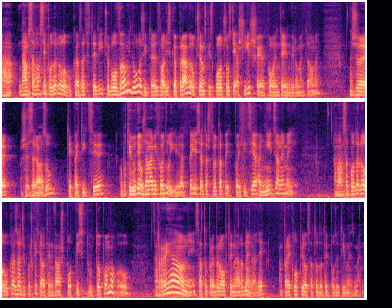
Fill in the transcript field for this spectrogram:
A nám sa vlastne podarilo ukázať vtedy, čo bolo veľmi dôležité z hľadiska práve občianskej spoločnosti a širšie ako len tej environmentálnej, že, že zrazu tie petície, lebo tí ľudia už za nami chodili, že 54. petícia a nič sa nemení. A nám sa podarilo ukázať, že počkajte, ale ten váš podpis túto pomohol. Reálne sa to prebralo v tej Národnej rade a preklopilo sa to do tej pozitívnej zmeny.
